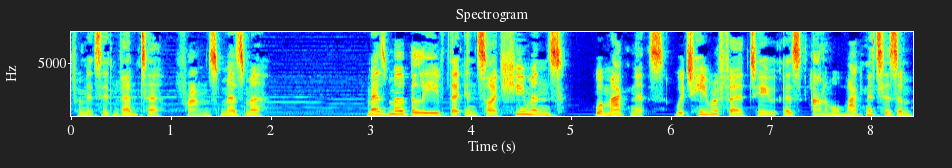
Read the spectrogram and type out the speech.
from its inventor, Franz Mesmer, Mesmer believed that inside humans were magnets, which he referred to as animal magnetism.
